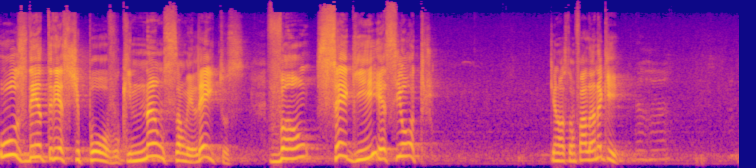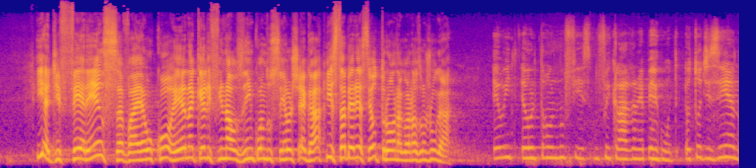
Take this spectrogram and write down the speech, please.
Os dentre este povo que não são eleitos, vão seguir esse outro que nós estamos falando aqui. E a diferença vai ocorrer naquele finalzinho, quando o Senhor chegar e estabelecer o trono. Agora nós vamos julgar. Eu, eu então não fiz, não fui clara na minha pergunta. Eu estou dizendo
